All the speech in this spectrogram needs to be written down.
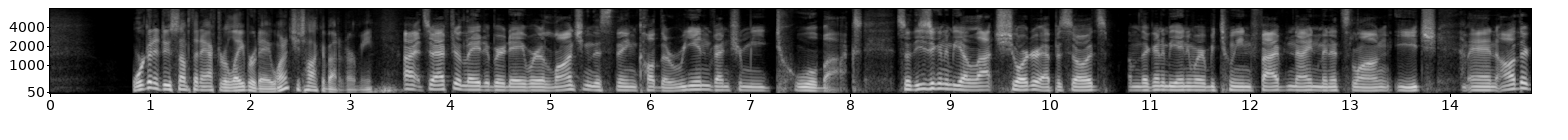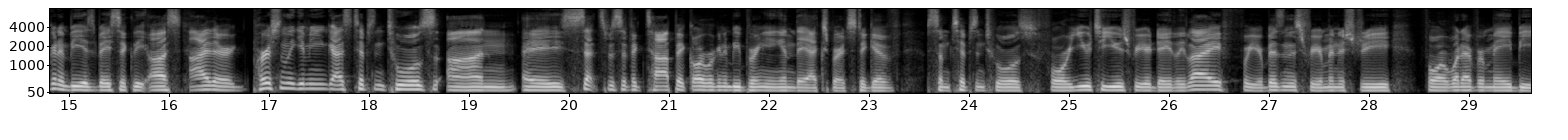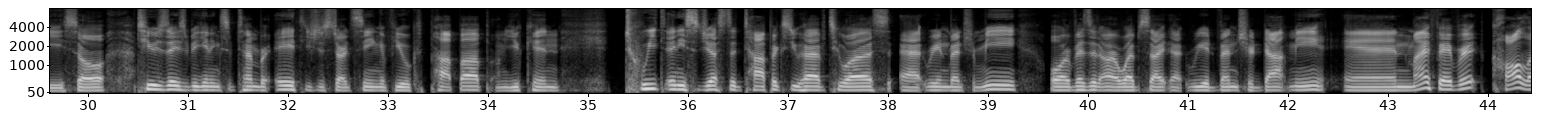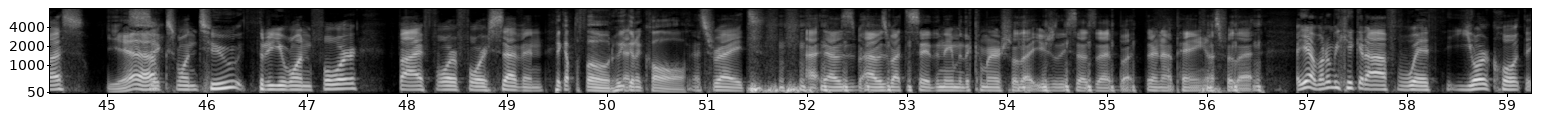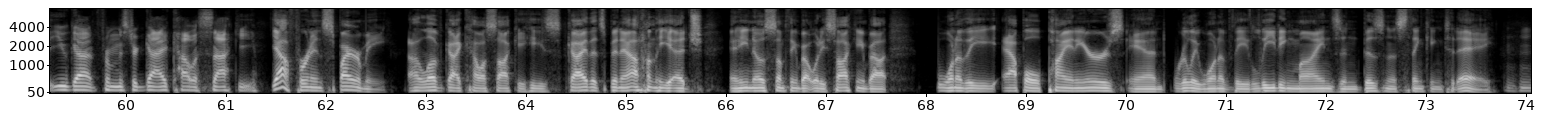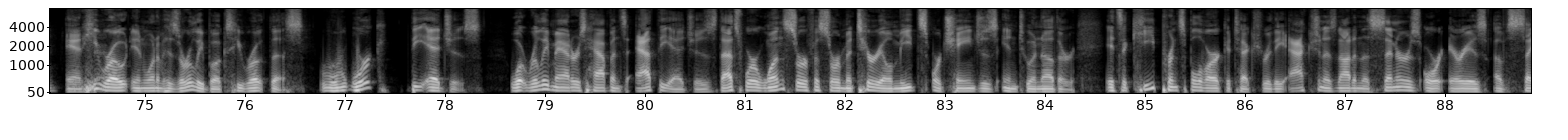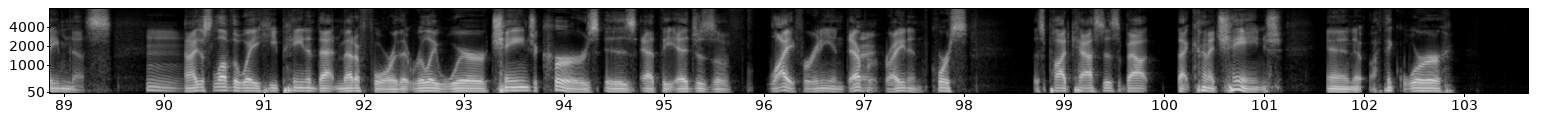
We're going to do something after Labor Day. Why don't you talk about it, Armin? All right, so after Labor Day, we're launching this thing called the Reinventure Me Toolbox. So these are going to be a lot shorter episodes. Um, they're going to be anywhere between five to nine minutes long each. And all they're going to be is basically us either personally giving you guys tips and tools on a set specific topic, or we're going to be bringing in the experts to give some tips and tools for you to use for your daily life, for your business, for your ministry, for whatever may be. So Tuesdays beginning September 8th, you should start seeing a few pop up. Um, you can tweet any suggested topics you have to us at Reinventure Me or visit our website at reinventure.me. And my favorite, call us Yeah. 612 314 5447. Pick up the phone. Who you going to call? That's right. I, I was I was about to say the name of the commercial that usually says that, but they're not paying us for that. Yeah, why don't we kick it off with your quote that you got from Mr. Guy Kawasaki? Yeah, for an inspire me. I love Guy Kawasaki. He's a guy that's been out on the edge and he knows something about what he's talking about. One of the Apple pioneers and really one of the leading minds in business thinking today. Mm-hmm. And he wrote in one of his early books, he wrote this Work the edges. What really matters happens at the edges. That's where one surface or material meets or changes into another. It's a key principle of architecture. The action is not in the centers or areas of sameness. Hmm. And I just love the way he painted that metaphor that really where change occurs is at the edges of life or any endeavor, right? And of course, this podcast is about that kind of change. And I think we're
